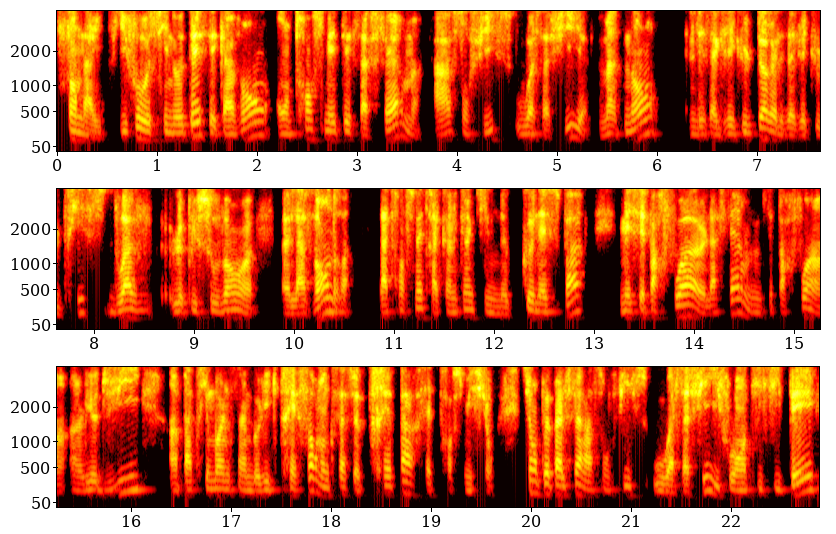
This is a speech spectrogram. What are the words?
s'en aillent. Ce qu'il faut aussi noter, c'est qu'avant, on transmettait sa ferme à son fils ou à sa fille. Maintenant, les agriculteurs et les agricultrices doivent le plus souvent euh, la vendre la transmettre à quelqu'un qu'ils ne connaissent pas, mais c'est parfois euh, la ferme, c'est parfois un, lieu de vie, un patrimoine symbolique très fort, donc ça se prépare cette transmission. Si on peut pas le faire à son fils ou à sa fille, il faut anticiper,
